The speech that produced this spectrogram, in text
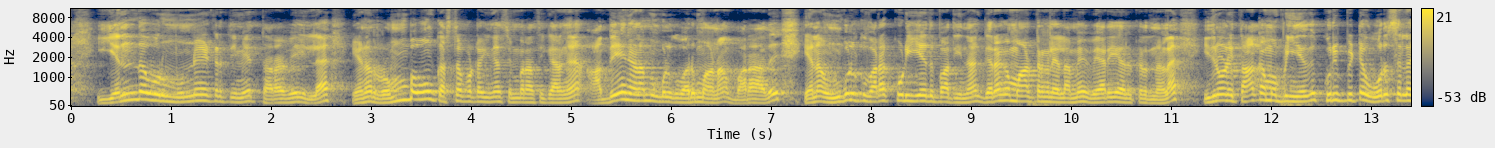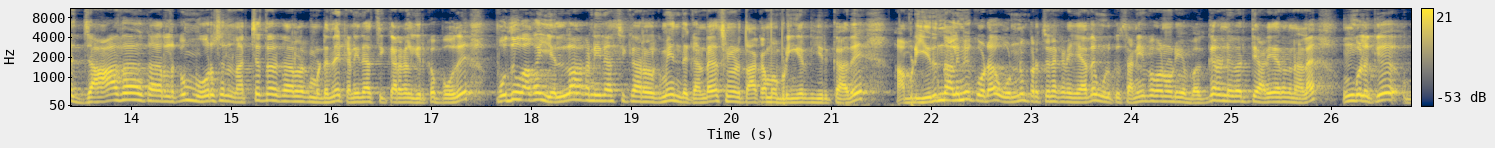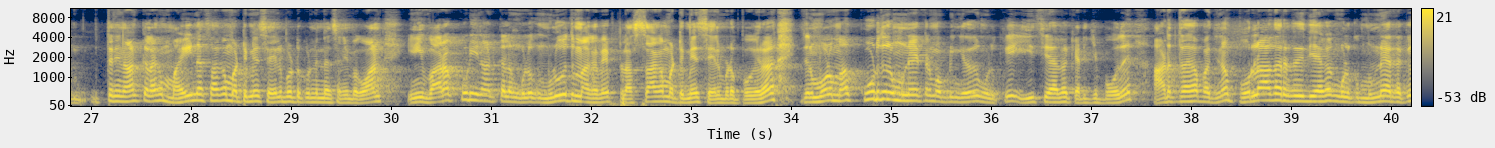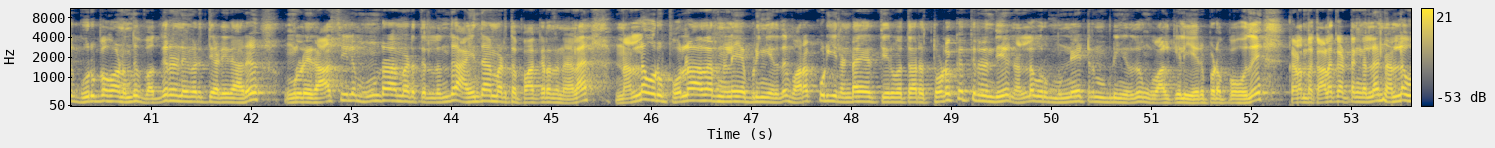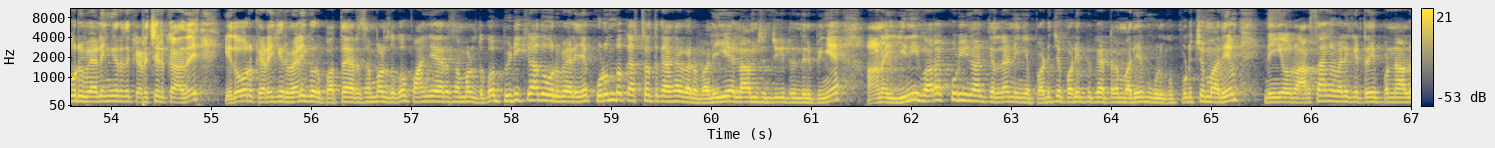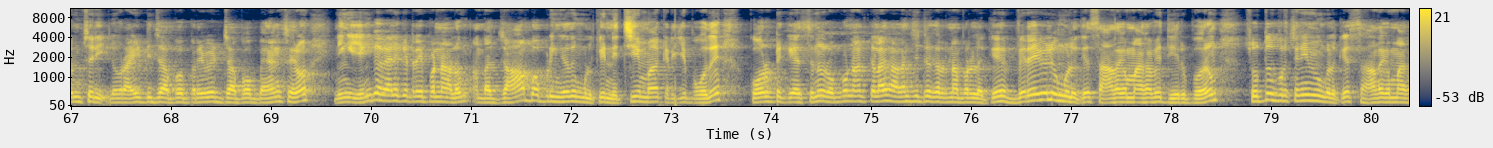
எந்த ஒரு முன்னேற்றத்தையுமே தரவே இல்லை. ஏன்னா ரொம்பவும் கஷ்டப்பட்டவங்க தான் சிம்மராசிக்காரங்க. அதே நிலம உங்களுக்கு வருமானம் வராது. ஏன்னா உங்களுக்கு வரக்கூடியது பார்த்தீங்கன்னா கிரக மாற்றங்கள் எல்லாமே வேறையாக இருக்கிறதுனால இதனுடைய தாக்கம் அப்படிங்கிறது குறிப்பிட்ட ஒரு சில ஜாதகக்காரர்களுக்கும் ஒரு சில நட்சத்திரக்காரர்களுக்கும் மட்டும்தான் கன்னிராசிக்காரர்கள் இருக்க போது பொதுவாக எல்லா கன்னிராசிக்காரர்களுக்குமே இந்த கண்டகசனியோட தாக்கம் அப்படி அப்படிங்கிறது இருக்காது. அப்படி இருந்தாலுமே கூட ஒன்றும் பிரச்சனை கிடையாது. உங்களுக்கு சனி பகவானுடைய வக்கர நிவர்த்தி அடையிறதுனால உங்களுக்கு இத்தனை நாட்களாக மைனஸாக மட்டுமே செயல்பட்டு கொண்டிருந்த சனி பகவான் இனி வரக்கூடிய நாட்கள் உங்களுக்கு முழுவதுமாகவே ப்ளஸ்ஸாக மட்டுமே செயல்பட போகிறார். இதன் மூலமாக கூடுதல் முன்னேற்றம் அப்படிங்கிறது உங்களுக்கு ஈஸியாகவே கிடைக்க போகுது. அடுத்ததாக பார்த்தீங்கன்னா பொருளாதார ரீதியாக உங்களுக்கு முன்னேறதுக்கு குரு பகவான் வந்து வக்ர நிவர்த்தி அடைகிறாரு. உங்களுடைய ராசியில் மூன்றாம் இடத்துலேருந்து ஐந்தாம் இடத்தை பார்க்கறதுனால நல்ல ஒரு பொருளாதார நிலை அப்படிங்கிறது வரக்கூடிய ரெண்டாயிரத்தி இருபத்தாறு தொடக்கத்திலிருந்தே நல்ல ஒரு முன்னேற்றம் அப்படிங்கிறது உங்கள் வாழ்க்கையில் ஏற்பட போகுது. கடந்த காலகட்டங்களில் நல்ல ஒரு வேலைங்கிறது கிடைச்சிருக்காது. ஏதோ ஒரு கிடைக்கிற வேலைக்கு ஒரு பத்தாயிரம் சம்பளத்துக்கோ பாஞ்சாயிரம் சம்பளத்துக்கோ பிடிக்காத ஒரு வேலையை குடும்ப கஷ்டத்துக்காக வேறு வழியே இல்லாமல் செஞ்சுக்கிட்டு இருந்திருப்பீங்க. ஆனால் இனி வரக்கூடிய நாட்களில் நீங்கள் படித்த படிப்பு கேட்ட மாதிரியும் உங்களுக்கு பிடிச்ச மாதிரியும் நீங்கள் ஒரு அரசாங்க வேலைக்கு ட்ரை பண்ணாலும் சரி இல்லை ஒரு ஐடி ஜாப்போ ப்ரைவேட் ஜாப்போ பேங்க் சேரோ நீங்கள் எங்கே வேலைக்கு ட்ரை பண்ணாலும் அந்த ஜாப் அப்படிங்கிறது உங்களுக்கு நிச்சயமாக கிடைக்க போகுது. கோர்ட்டு கேஸ்னு ரொம்ப நாட்களாக அலைஞ்சிட்டு இருக்கிற நபர்களுக்கு விரைவில் உங்களுக்கு சாதகமாகவே தீர்ப்பு வரும். சொத்து பிரச்சனையும் உங்களுக்கு சாதகமாக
